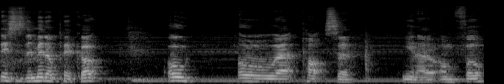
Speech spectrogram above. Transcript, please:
This is the middle pickup. All all uh, pots are, you know, on full.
